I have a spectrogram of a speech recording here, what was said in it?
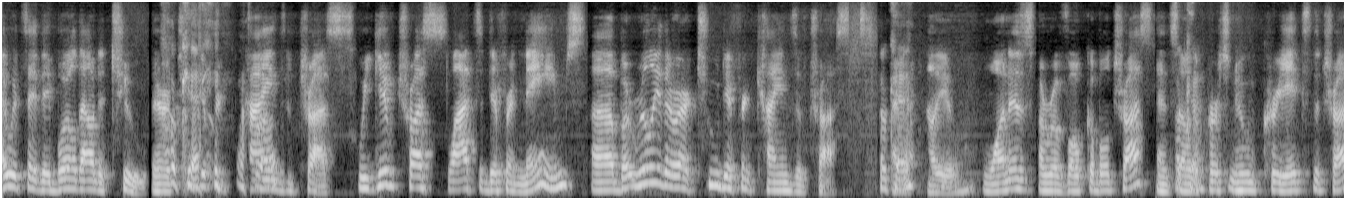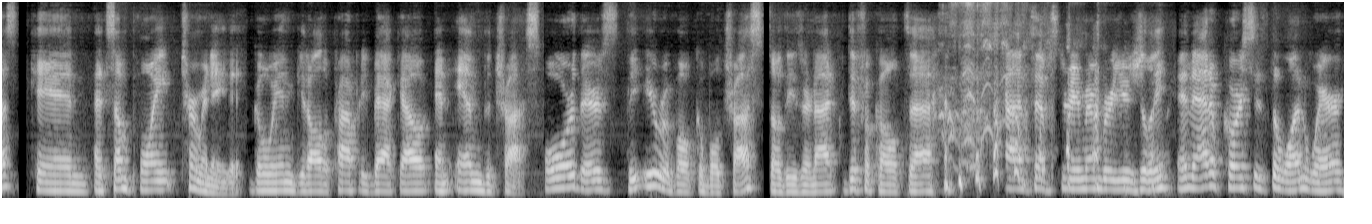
I would say they boil down to two. There are Okay. two different kinds of trusts. We give trusts lots of different names, uh, but really there are two different kinds of trusts. I Okay. will tell you. One is a revocable trust, and so Okay. the person who creates the trust can, at some point, terminate it, go in, get all the property back out, and end the trust. Or there's the irrevocable trust. So these are not difficult uh, concepts to remember usually. And that, of course, is the one where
